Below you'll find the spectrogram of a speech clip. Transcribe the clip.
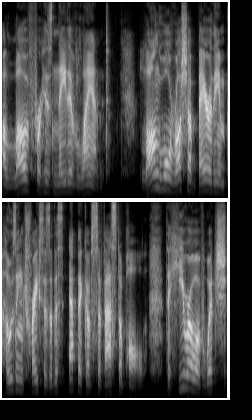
a love for his native land. Long will Russia bear the imposing traces of this epic of Sevastopol, the hero of which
